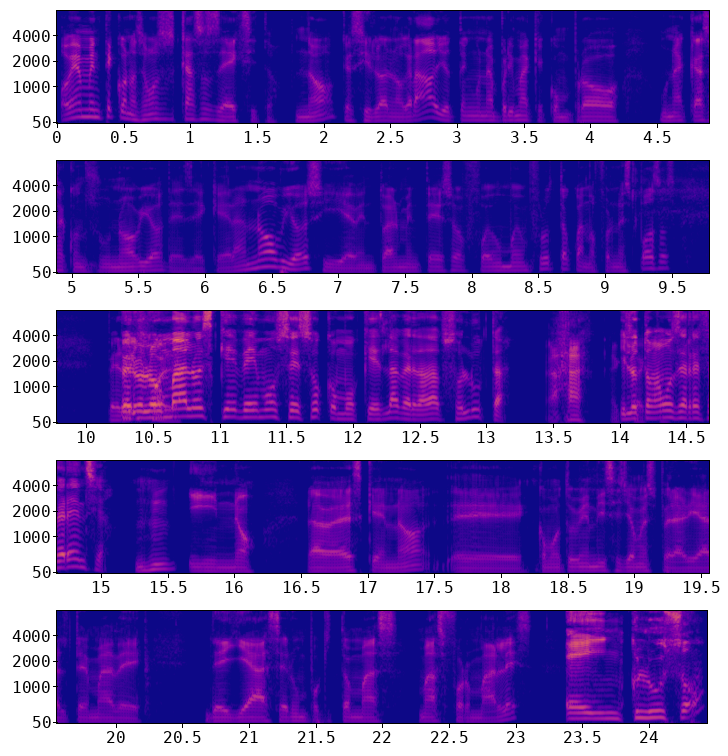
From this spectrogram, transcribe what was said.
Obviamente conocemos esos casos de éxito, ¿no? Que sí lo han logrado. Yo tengo una prima que compró una casa con su novio desde que eran novios y eventualmente eso fue un buen fruto cuando fueron esposos. Pero, lo malo es que vemos eso como que es la verdad absoluta. Ajá. Y lo tomamos de referencia. Y no. La verdad es que no. Eh, como tú bien dices, yo me esperaría el tema de, de ya ser un poquito más, más formales. E incluso,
